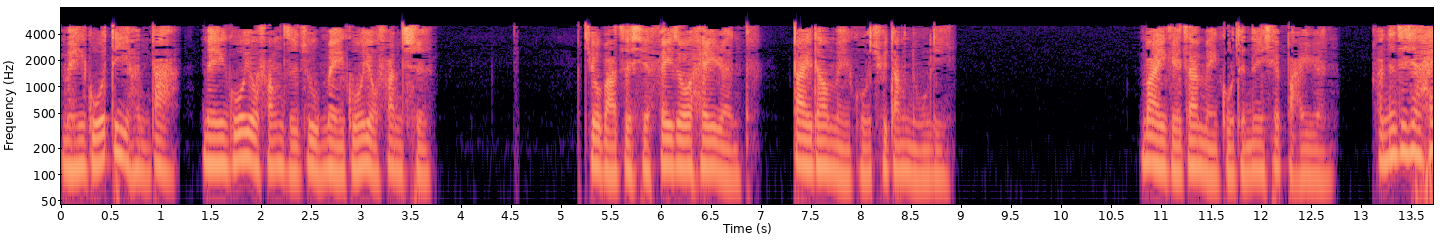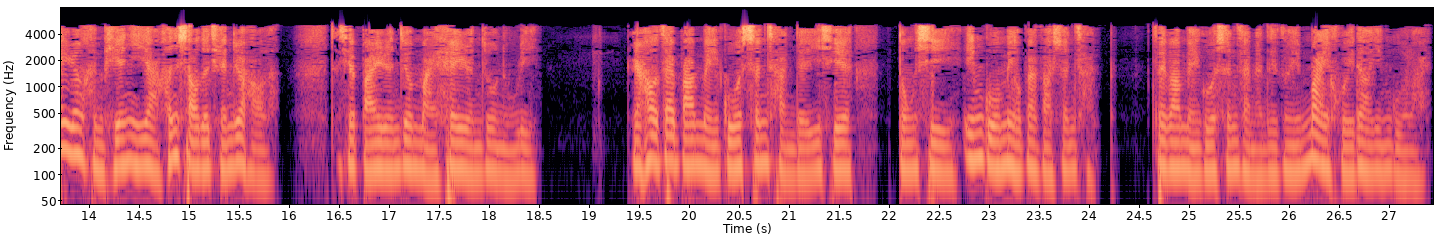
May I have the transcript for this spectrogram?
美国地很大，美国有房子住，美国有饭吃，就把这些非洲黑人带到美国去当奴隶，卖给在美国的那些白人。反正这些黑人很便宜啊，很少的钱就好了。这些白人就买黑人做奴隶，然后再把美国生产的一些东西，英国没有办法生产。再把美国生产的这些东西卖回到英国来，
